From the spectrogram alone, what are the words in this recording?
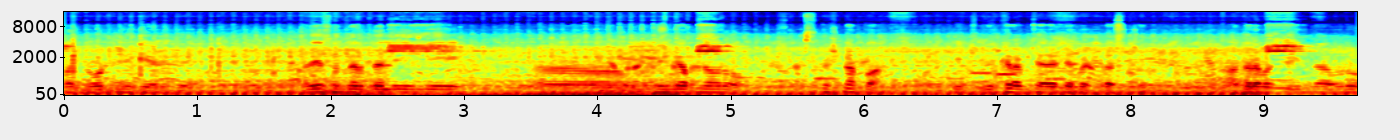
ಬಂದು ನೋಡ್ತೀನಿ ಅಂತ ಹೇಳಿದ್ದೆ ಅದೇ ಸಂದರ್ಭದಲ್ಲಿ ಇಲ್ಲಿ ಲಿಂಗಪ್ಪನವರು ಕೃಷ್ಣಪ್ಪ ವಿಕ್ರಮ್ ಚಾರಿಟೇಬಲ್ ಟ್ರಸ್ಟ್ ಅದರ ವತಿಯಿಂದ ಅವರು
